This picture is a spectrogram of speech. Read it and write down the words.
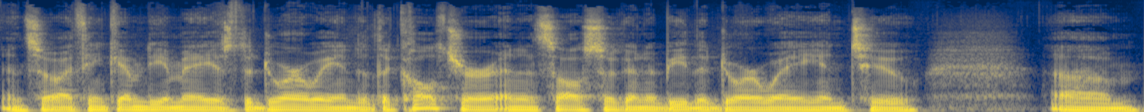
And so I think MDMA is the doorway into the culture, and it's also going to be the doorway into um,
